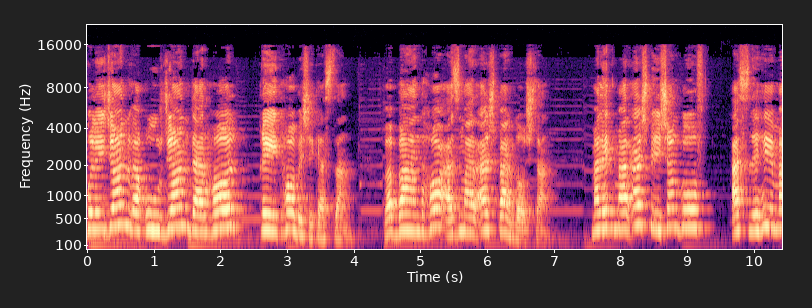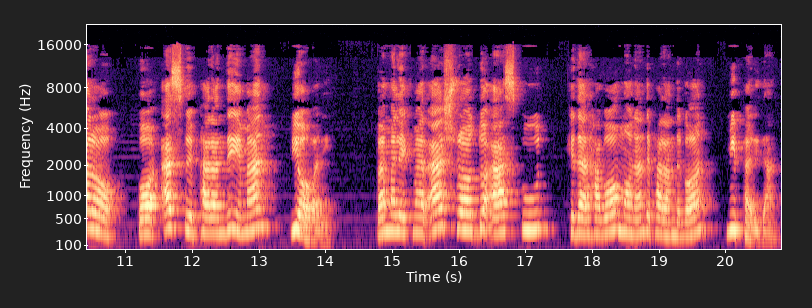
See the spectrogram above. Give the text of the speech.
کلیجان و قورجان در حال قیدها بشکستند و بندها از مرعش برداشتند. ملک مرعش به ایشان گفت اسلحه مرا با اسب پرنده من بیاورید. و ملک مرعش را دو اسب بود که در هوا مانند پرندگان میپریدند.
